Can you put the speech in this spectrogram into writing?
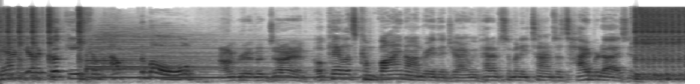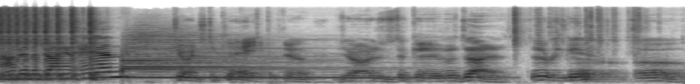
and get a cookie from out the bowl. Andre the Giant. Okay, let's combine Andre the Giant. We've had him so many times. Let's hybridize him. Andre the Giant and George Takei. George Takei the Giant. Here we go. Oh,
